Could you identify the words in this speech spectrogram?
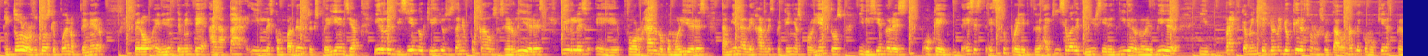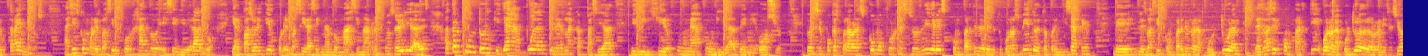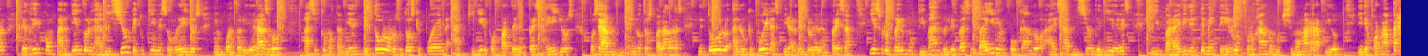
y todos los resultados que pueden obtener pero evidentemente a la par irles compartiendo tu experiencia, irles diciendo que ellos están enfocados a ser líderes, irles eh, forjando como líderes, también al dejarles pequeños proyectos y diciéndoles, ok, ese es, tu proyecto, aquí se va a definir si eres líder o no eres líder y prácticamente yo, no, yo quiero esos resultados, hazle como quieras, pero tráemelos. Así es como les vas a ir forjando ese liderazgo y al paso del tiempo les vas a ir asignando más y más responsabilidades a tal punto en que ya puedan tener la capacidad de dirigir una unidad de negocio. Entonces, en pocas palabras, ¿cómo forjas esos líderes? Compartiéndoles de tu conocimiento, de tu aprendizaje, les vas a ir compartiendo la cultura, les vas a ir compartiendo, bueno, la cultura de la organización, les vas a ir compartiendo la visión que tú tienes sobre ellos en cuanto a liderazgo, así como también de todos los resultados que pueden adquirir por parte de la empresa ellos, o sea, en otras palabras, de todo a lo que pueden aspirar dentro de la empresa y eso los va a ir motivando y les va a, va a ir enfocando a esa visión de líderes y para evidentemente irlos forjando muchísimo más rápido y de forma práctica,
